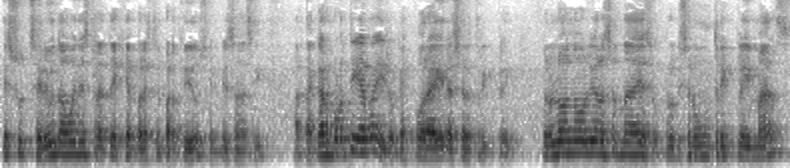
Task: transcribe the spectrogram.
eso sería una buena estrategia para este partido, si empiezan así, atacar por tierra y lo que es por ahí ir a hacer trick play. Pero luego no volvieron a hacer nada de eso, creo que hicieron un trick play más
